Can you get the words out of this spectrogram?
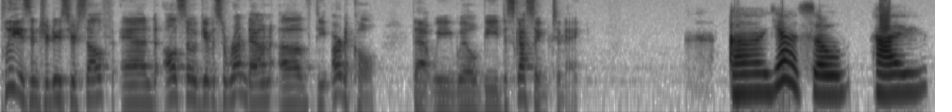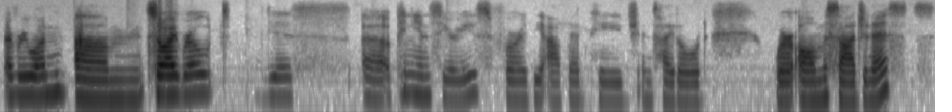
please introduce yourself and also give us a rundown of the article that we will be discussing today. Uh, yeah, so hi everyone. Um, so I wrote this uh, opinion series for the op ed page entitled We're All Misogynists.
